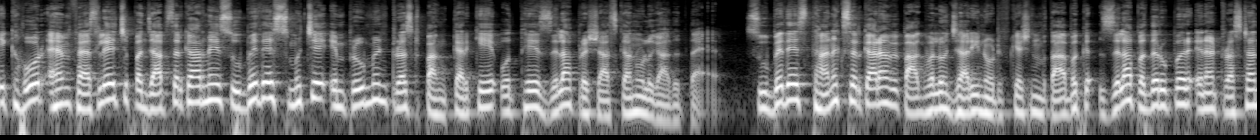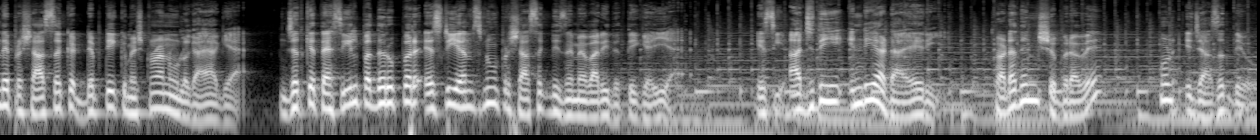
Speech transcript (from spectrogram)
ਇੱਕ ਹੋਰ ਅਹਿਮ ਫੈਸਲੇ 'ਚ ਪੰਜਾਬ ਸਰਕਾਰ ਨੇ ਸੂਬੇ ਦੇ ਸਮੁੱਚੇ ਇੰਪਰੂਵਮੈਂਟ ਟਰਸਟ ਭੰਗ ਕਰਕੇ ਉੱਥੇ ਜ਼ਿਲ੍ਹਾ ਪ੍ਰਸ਼ਾਸਕਾਂ ਨੂੰ ਲਗਾ ਦਿੱਤਾ ਹੈ। ਸੂਬੇ ਦੇ ਸਥਾਨਕ ਸਰਕਾਰਾਂ ਵਿਭਾਗ ਵੱਲੋਂ ਜਾਰੀ ਨੋਟੀਫਿਕੇਸ਼ਨ ਮੁਤਾਬਕ ਜ਼ਿਲ੍ਹਾ ਪੱਧਰ ਉੱਪਰ ਇਹਨਾਂ ਟਰਸਟਾਂ ਦੇ ਪ੍ਰਸ਼ਾਸਕ, ਡਿਪਟੀ ਕਮਿਸ਼ਨਰਾਂ ਨੂੰ ਲਗਾਇਆ ਗਿਆ ਹੈ, ਜਦਕਿ ਤਹਿਸੀਲ ਪੱਧਰ ਉੱਪਰ ਐਸਡੀਐਮਸ ਨੂੰ ਪ੍ਰਸ਼ਾਸਕ ਦੀ ਜ਼ਿੰਮੇਵਾਰੀ ਦਿੱਤੀ ਗਈ ਹੈ। ਇਸੀ ਅੱਜ ਦੀ ਇੰਡੀਆ ਡਾਇਰੀ ਤੁਹਾਡਾ ਦਿਨ ਸ਼ੁਭ ਰਵੇ। ਹੁਣ ਇਜਾਜ਼ਤ ਦਿਓ।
